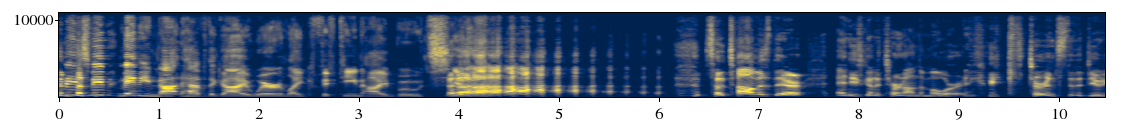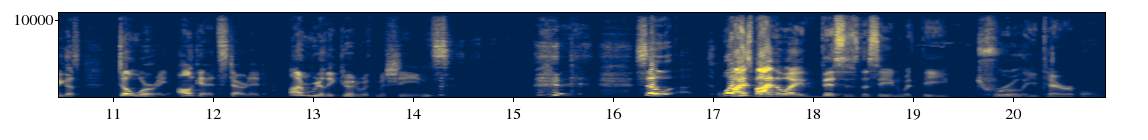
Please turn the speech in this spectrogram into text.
maybe, maybe maybe not have the guy wear like 15 eye boots. you know? so Tom is there and he's going to turn on the mower and he turns to the dude. He goes, "Don't worry, I'll get it started. I'm really good with machines." so uh, what? by, his- by the way, this is the scene with the truly terrible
